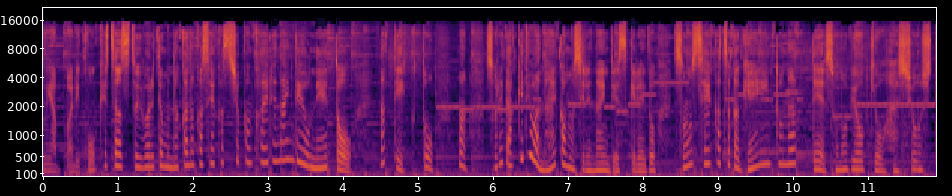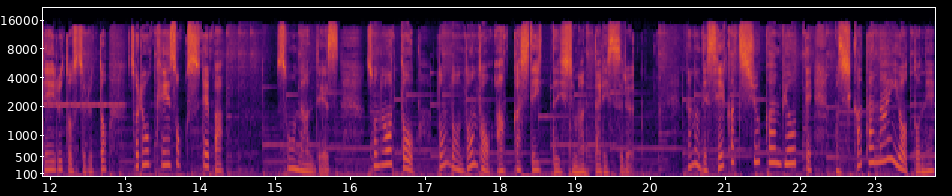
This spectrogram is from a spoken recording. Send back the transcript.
んやっぱり高血圧と言われてもなかなか生活習慣変えれないんだよねとなっていくとまあそれだけではないかもしれないんですけれどその生活が原因となってその病気を発症しているとするとそれを継続すればそうなんです。その後どんどんどんどん悪化していってしまったりする。なので生活習慣病ってもう仕方ないよとね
